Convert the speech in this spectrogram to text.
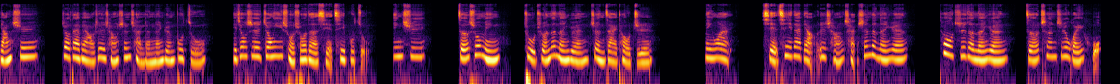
阳虚就代表日常生产的能源不足，也就是中医所说的血气不足。阴虚则说明储存的能源正在透支。另外，血气代表日常产生的能源，透支的能源则称之为火。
